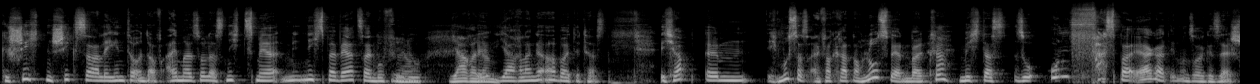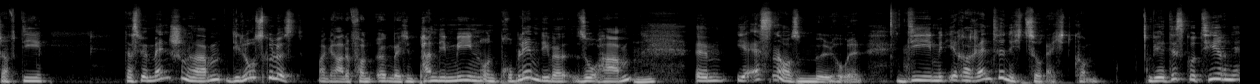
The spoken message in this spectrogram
Geschichten, Schicksale hinter und auf einmal soll das nichts mehr, nichts mehr wert sein, wofür Ja, du jahrelang. Äh, jahrelang gearbeitet hast. Ich habe, ähm, ich muss das einfach gerade noch loswerden, weil Klar. mich das so unfassbar ärgert in unserer Gesellschaft, die, dass wir Menschen haben, die losgelöst, mal gerade von irgendwelchen Pandemien und Problemen, die wir so haben, ähm, ihr Essen aus dem Müll holen, die mit ihrer Rente nicht zurechtkommen. Wir diskutieren ja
